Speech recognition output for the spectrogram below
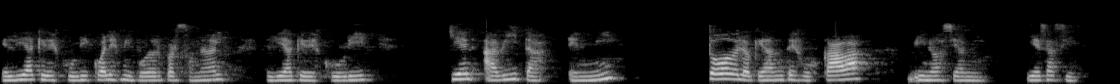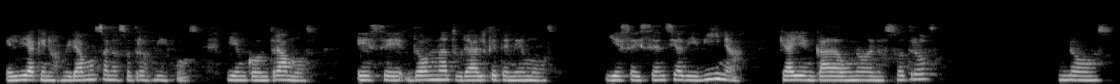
el día que descubrí cuál es mi poder personal, el día que descubrí quién habita en mí, todo lo que antes buscaba vino hacia mí. Y es así, el día que nos miramos a nosotros mismos y encontramos ese don natural que tenemos y esa esencia divina que hay en cada uno de nosotros, nos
